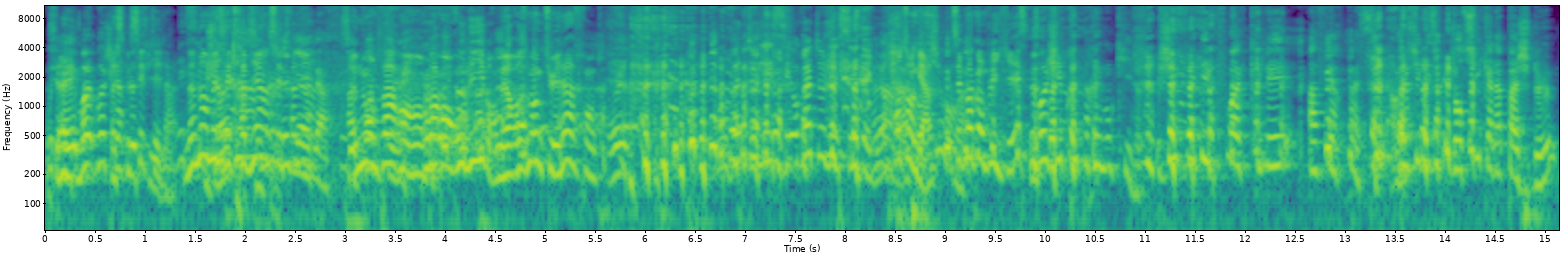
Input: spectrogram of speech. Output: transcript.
Oui. C'est- moi, moi, je parce que c'était fil. là. Mais Non, non, c'est mais c'est très bien, c'est très bien. bien. C'est Ah, nous, on part, en, on part en roue libre, mais heureusement que tu es là, Franck. On va te laisser, on va te laisser d'ailleurs. On t'engage, c'est pas compliqué. Moi, j'ai préparé mon kilo. J'ai fait des points clés à faire passer. Alors, je suis désolé, j'en suis qu'à la page 2.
